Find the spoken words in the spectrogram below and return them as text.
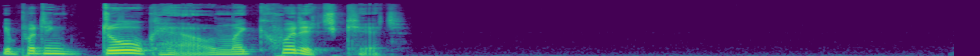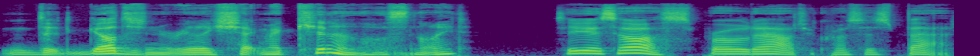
You're putting dog hair on my Quidditch kit. Did Gudgeon really shake my last night? Asked, sprawled out across his bed.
